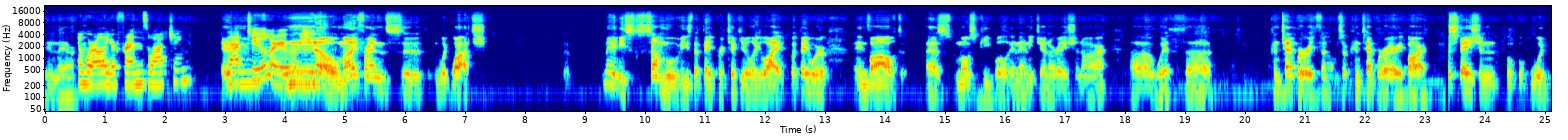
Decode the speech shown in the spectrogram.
in there. And were all your friends watching that too, or were you? No, my friends uh, would watch maybe some movies that they particularly liked, but they were involved, as most people in any generation are, uh, with uh, contemporary films or contemporary art. This station would,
